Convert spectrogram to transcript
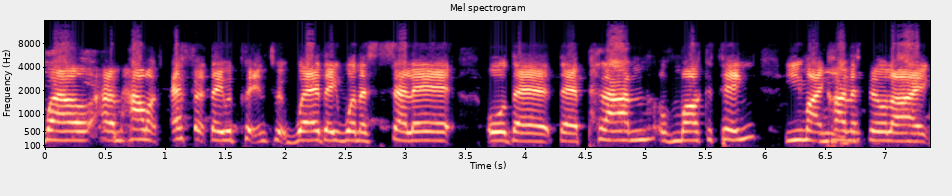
well, um, how much effort they would put into it, where they want to sell it, or their their plan of marketing. You might kind of feel like,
